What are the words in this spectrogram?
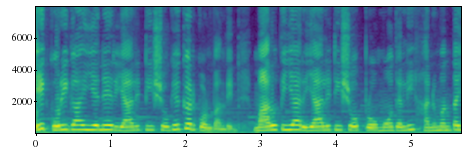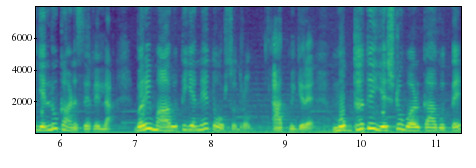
ಈ ಕುರಿಗಾಯಿಯನ್ನೇ ರಿಯಾಲಿಟಿ ಶೋಗೆ ಕರ್ಕೊಂಡು ಬಂದಿದ್ದು ಮಾರುತಿಯ ರಿಯಾಲಿಟಿ ಶೋ ಪ್ರೋಮೋದಲ್ಲಿ ಹನುಮಂತ ಎಲ್ಲೂ ಕಾಣಿಸಿರಲಿಲ್ಲ. ಬರೀ ಮಾರುತಿಯನ್ನೇ ತೋರಿಸಿದ್ರು. ಆತ್ಮೀಯರೇ, ಮುಗ್ಧತೆ ಎಷ್ಟು ವರ್ಕ್ ಆಗುತ್ತೆ?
